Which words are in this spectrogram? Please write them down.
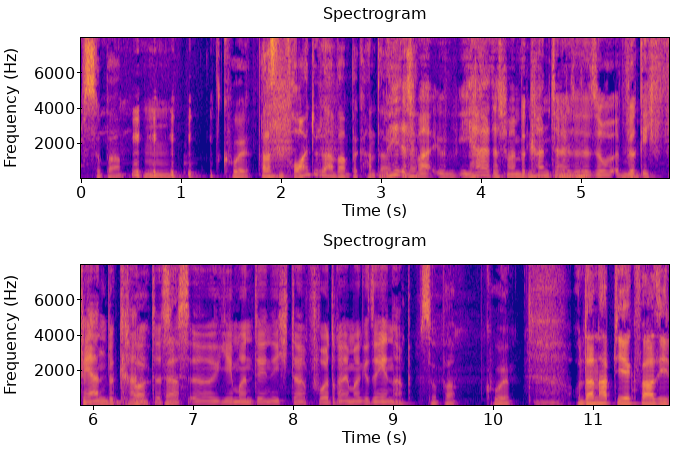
Super. Mhm. Cool. War das ein Freund oder einfach ein Bekannter? Nee, das war, ja, das war ein Bekannter. Also mhm. so wirklich fernbekannt. Das ja. ist äh, jemand, den ich da vor dreimal gesehen habe. Super. Cool. Ja. Und dann habt ihr quasi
